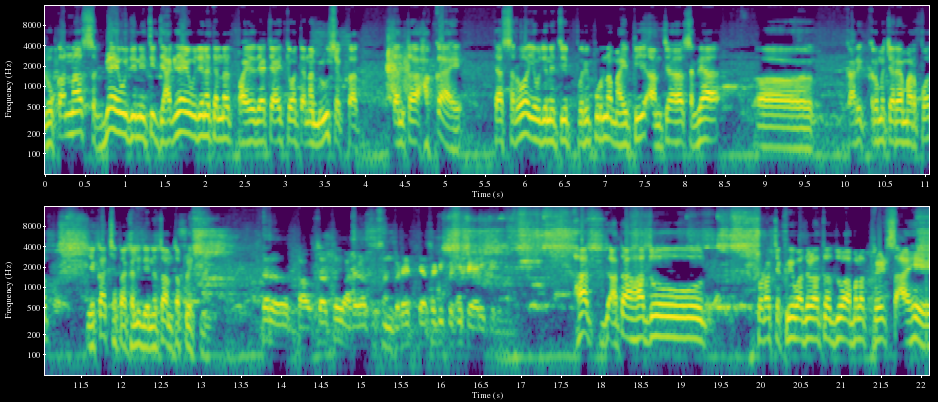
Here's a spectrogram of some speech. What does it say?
लोकांना सगळ्या योजनेची ज्या ज्या योजना त्यांना फायद्याच्या आहेत किंवा त्यांना मिळू शकतात त्यांचा हक्क आहे त्या सर्व योजनेची परिपूर्ण माहिती आमच्या सगळ्या कार्य कर्मचाऱ्यामार्फत एकाच छताखाली देण्याचा आमचा प्रयत्न आहे. तर पावसाचं वादळाचं संकट आहे त्यासाठी कशी तयारी केली? हा आता हा जो थोडा चक्रीवादळाचा जो आम्हाला थ्रेट्स आहे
